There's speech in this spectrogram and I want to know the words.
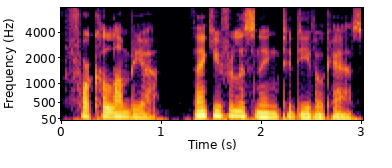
for Colombia. Thank you for listening to DevoCast.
